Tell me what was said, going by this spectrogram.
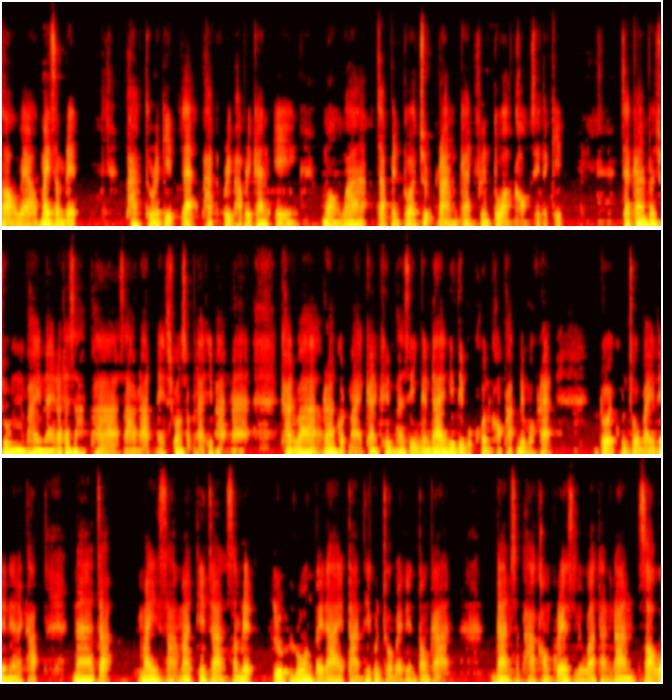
ส่อแววไม่สำเร็จภาคธุรกิจและพรรคริพับลิกันเอง มองว่าจะเป็นตัวจุดรั้งการฟื้นตัวของเศรษฐกิจ จากการประชุมภายในรัฐสภาสหรัฐในช่วงสัปดาห์ที่ผ่านมา คาดว่าร่างกฎหมายการขึ้นภาษีเงินได้นิติบุคคลของพรรคเดโมแครตโดยคุณโจไบเดนเนี่ยนะครับ น่าจะไม่สามารถที่จะสำเร็จลุล่วงไปได้ตามที่คุณโจไบเดนต้องการ ด้านสภาคองเกรส หรือว่าทางด้านสว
